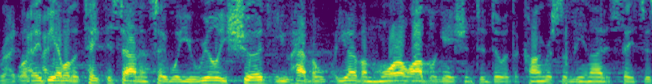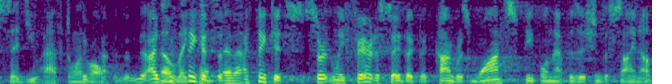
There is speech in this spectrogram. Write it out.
Right. Will they be I, able to take this out and say, well, you really should? You have a, you have a moral obligation to do it. The Congress of the United States has said you have to enroll. I, no, think it's, I think it's certainly fair to say that the Congress wants people in that position to sign up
